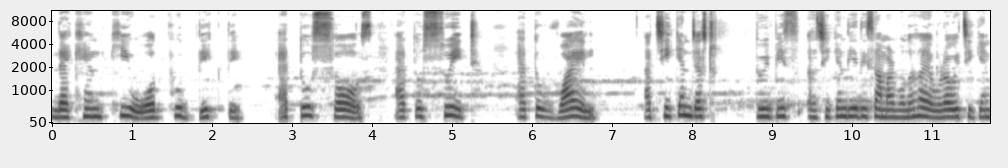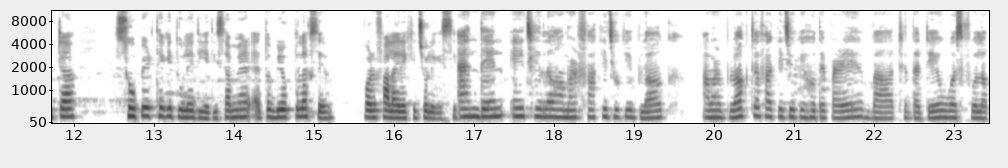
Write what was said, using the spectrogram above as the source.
দেখেন কি অদ্ভুত দেখতে। এত সস, এত সুইট এত ওয়াইল আর চিকেন জাস্ট দুই পিস চিকেন দিয়ে দিছে আমার মনে হয়। ওরা ওই চিকেনটা স্যুপের থেকে তুলে দিয়ে দিছে। আমার এত বিরক্ত লাগছে, পরে ফালাই রেখে চলে গেছি। অ্যান্ড দেন এই ছিল আমার ফাঁকি ঝুঁকি ব্লগ আমার ব্লগটা ফাঁকি ঝুঁকি হতে পারে but the day was full of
